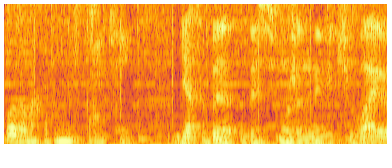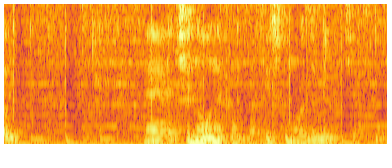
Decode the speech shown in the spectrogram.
головах адміністрації? Я себе десь може не відчуваю е, чиновником в класичному розумінні цього слова.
